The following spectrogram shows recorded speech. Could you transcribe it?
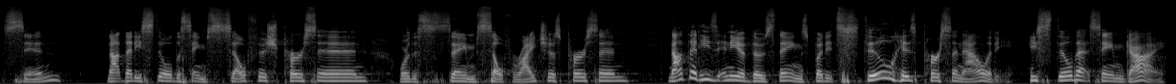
sin, not that he's still the same selfish person or the same self righteous person. Not that he's any of those things, but it's still his personality. He's still that same guy,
